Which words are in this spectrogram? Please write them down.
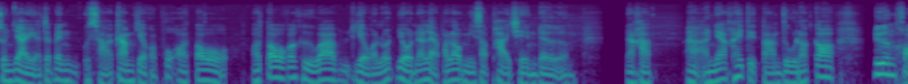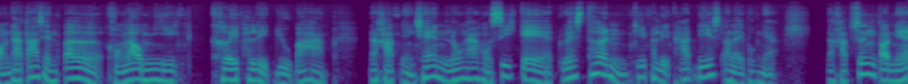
ส่วนใหญ่อาจจะเป็นอุตสาหกรรมเกี่ยวกับพวกออโต้ออโต้ก็คือว่าเกี่ยวกับรถยนต์นั่นแหละเพราะเรามีซัพพลายเชนเดิมนะครับอันนี้ให้ติดตามดูแล้วก็เรื่องของ Data Center ของเรามีเคยผลิตอยู่บ้างนะครับ อย่างเช่นโรงงานของซีเกตเวสเทิร์นที่ผลิตฮาร์ดดิสอะไรพวกเนี้ยนะครับซึ่งตอนนี้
